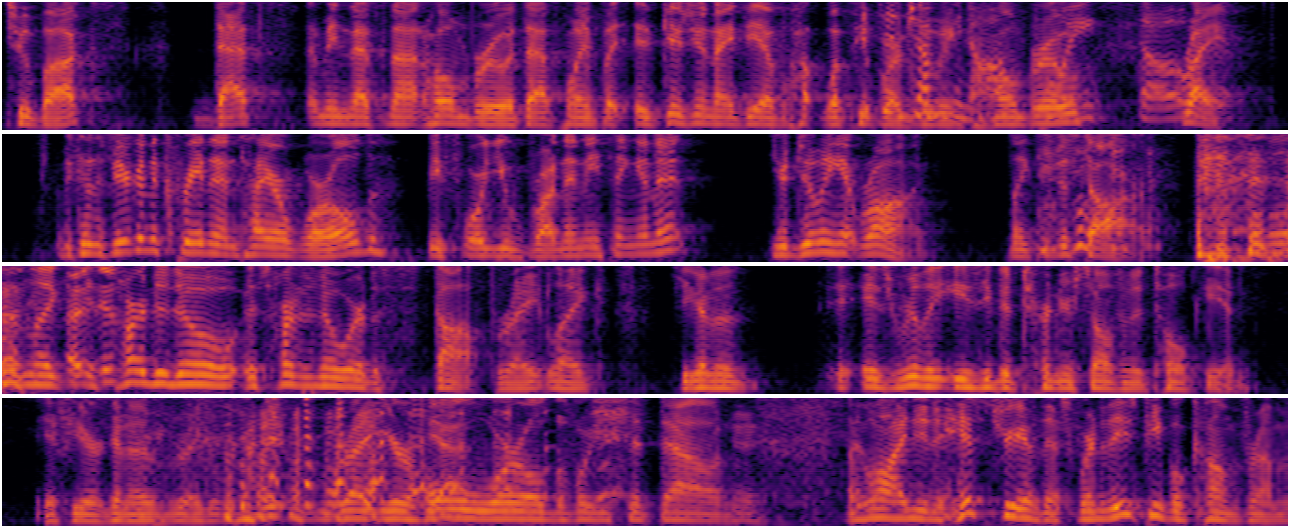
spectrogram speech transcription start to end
two bucks. That's, I mean, that's not homebrew at that point, but it gives you an idea of what people are doing to homebrew. Point, right. Because if you're going to create an entire world before you run anything in it, you're doing it wrong. Like you just are. well, and like it's it, hard to know. It's hard to know where to stop, right? Like you gotta. It's really easy to turn yourself into Tolkien if you're gonna like, write, write, your whole yes. world before you sit down. Like, well, I need a history of this. Where do these people come from?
